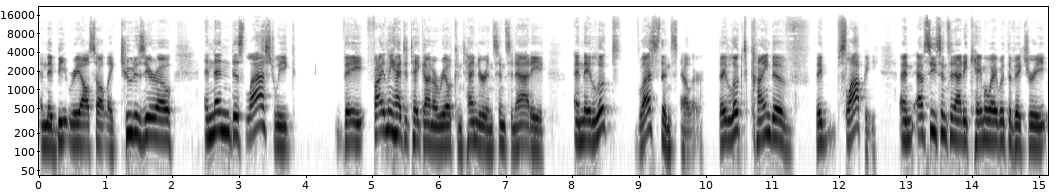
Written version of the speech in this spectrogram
and they beat Real Salt Lake two to zero. And then this last week, they finally had to take on a real contender in Cincinnati, and they looked less than stellar. They looked kind of they sloppy. And FC Cincinnati came away with the victory.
